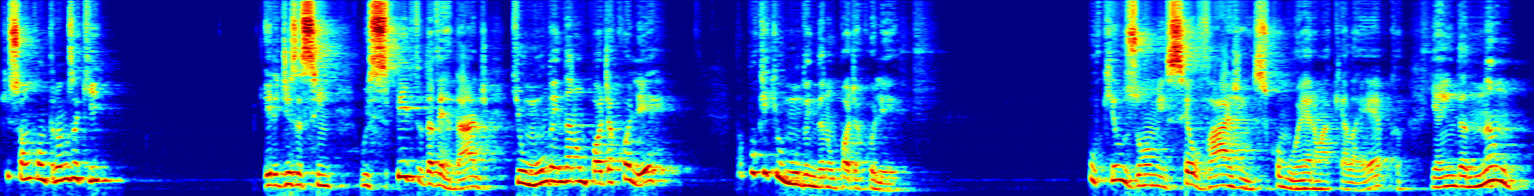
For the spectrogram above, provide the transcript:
que só encontramos aqui. Ele diz assim: o Espírito da Verdade que o mundo ainda não pode acolher. Então, por que, que o mundo ainda não pode acolher? Porque os homens selvagens, como eram naquela época, e ainda não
